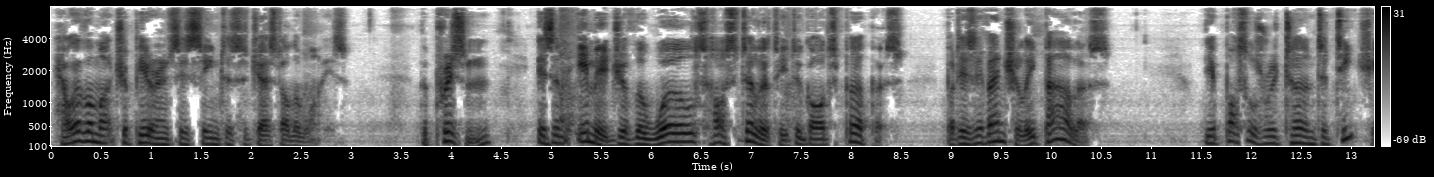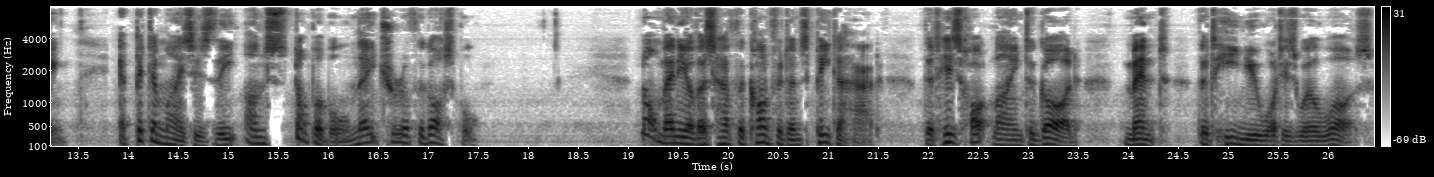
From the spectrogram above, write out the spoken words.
however much appearances seem to suggest otherwise. The prison is an image of the world's hostility to God's purpose, but is eventually powerless. The apostles' return to teaching epitomizes the unstoppable nature of the gospel. Not many of us have the confidence Peter had that his hotline to God meant that he knew what his will was.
